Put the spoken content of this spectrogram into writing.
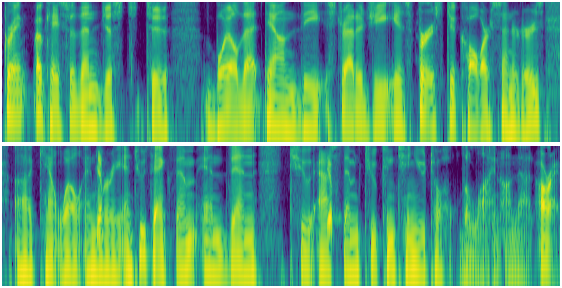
Great. Okay, so then just to boil that down, the strategy is first to call our senators, uh, Cantwell and yep. Murray, and to thank them, and then to ask yep. them to continue to hold the line on that. All right.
